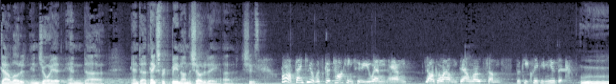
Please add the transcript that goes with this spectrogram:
download it, enjoy it, and uh, and uh, thanks for being on the show today, uh, Shoes. Well, thank you. It was good talking to you, and and y'all go out and download some spooky, creepy music. Ooh.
